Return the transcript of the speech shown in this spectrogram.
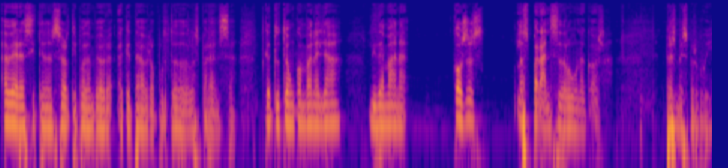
A veure si tenen sort i poden veure aquest arbre, el portador de l'esperança, que tothom quan van allà li demana coses, l'esperança d'alguna cosa. Res més per avui.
